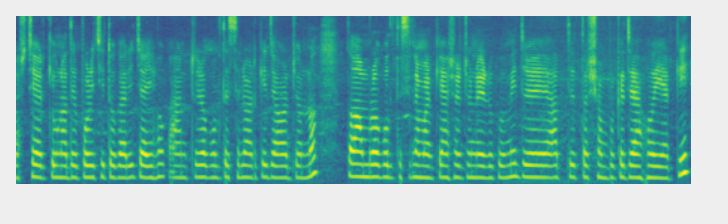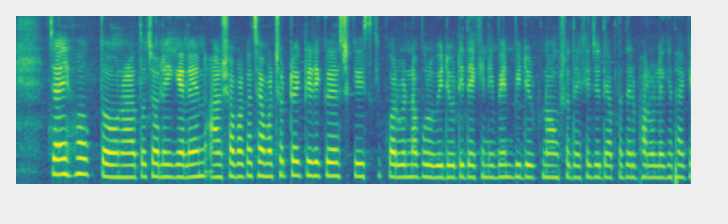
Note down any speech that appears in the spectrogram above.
আসছে আর কি, ওনাদের পরিচিত গাড়ি। যাই হোক, আন্টিরা বলতেছিল আর কি যাওয়ার জন্য। তো আমরাও বলতেছিলাম আর কি, আসার জন্য এরকমই যে আত্মীয়তার সম্পর্কে যা হয় আর কি। যাই হোক তো ওনারা তো চলেই গেলেন। আর সবার কাছে আমার ছোট্ট একটি রিকোয়েস্ট স্কিপ করবেন না, পুরো ভিডিওটি দেখে নেবেন। ভিডিওর কোনো অংশ দেখে যদি আপনাদের ভালো লেগে থাকে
